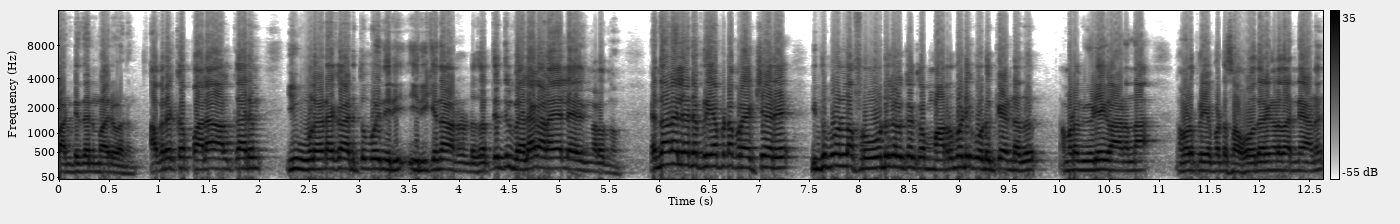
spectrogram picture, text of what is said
പണ്ഡിതന്മാരുമാണ്. അവരൊക്കെ പല ആൾക്കാരും ഈ ഊളയുടെയൊക്കെ അടുത്ത് പോയി ഇരി- ഇരിക്കുന്ന കണ്ടിട്ടുണ്ട് സത്യത്തിൽ വില കളയല്ലേ നിങ്ങളൊന്നും? എന്താണല്ലോ എന്റെ പ്രിയപ്പെട്ട പ്രേക്ഷകരെ ഇതുപോലുള്ള ഫ്രോഡുകൾക്കൊക്കെ മറുപടി കൊടുക്കേണ്ടത് നമ്മുടെ വീഡിയോ കാണുന്ന നമ്മുടെ പ്രിയപ്പെട്ട സഹോദരങ്ങൾ തന്നെയാണ്.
